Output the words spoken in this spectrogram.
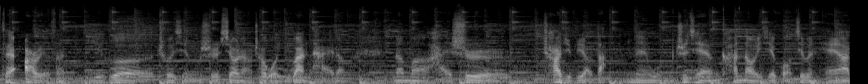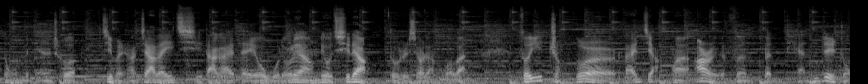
在二月份。一个车型是销量超过一万台的，那么还是差距比较大。因为我们之前看到一些广汽本田呀、东风本田的车，基本上加在一起大概得有五六辆、六七辆都是销量过万。所以整个来讲的话，二月份本田这种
